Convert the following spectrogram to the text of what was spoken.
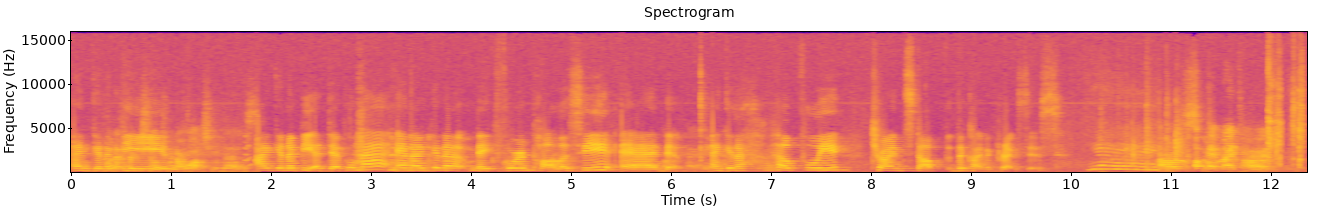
I'm gonna What if the be. children are watching this? I'm gonna be a diplomat and I'm gonna make foreign policy and Okay. I'm gonna hopefully try and stop the climate crisis. Yay! Um, okay, my turn.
